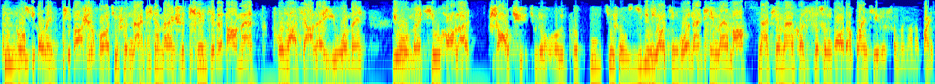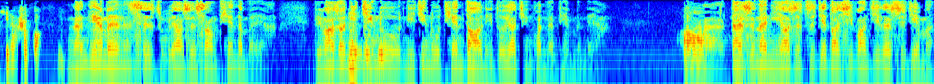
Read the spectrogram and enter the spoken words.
最后一个问题吧，师傅，就是南天门是天界的大门，菩萨下来与我们与我们修好了上去，就是我菩嗯，就是一定要经过南天门吗？南天门和四圣道的关系是什么样的关系呢，师傅？南天门是主要是上天的门呀，比方说你进入你进入天道，你都要经过南天门的呀。哦，啊，但是呢，你要是直接到西方极乐世界嘛，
